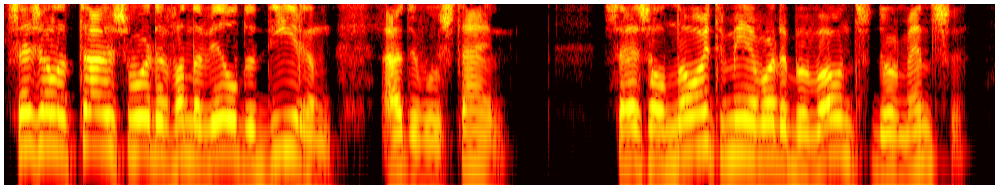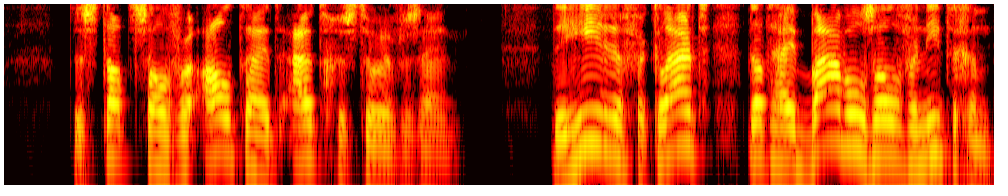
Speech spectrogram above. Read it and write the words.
Zij zal het thuis worden van de wilde dieren uit de woestijn. Zij zal nooit meer worden bewoond door mensen. De stad zal voor altijd uitgestorven zijn. De Heere verklaart dat hij Babel zal vernietigen,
